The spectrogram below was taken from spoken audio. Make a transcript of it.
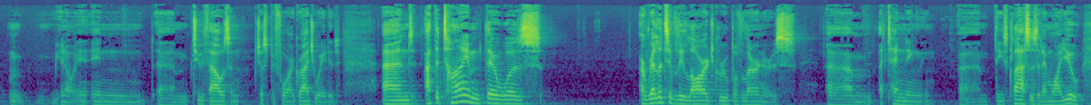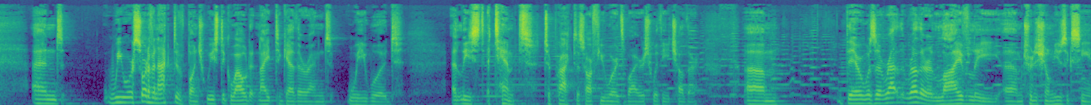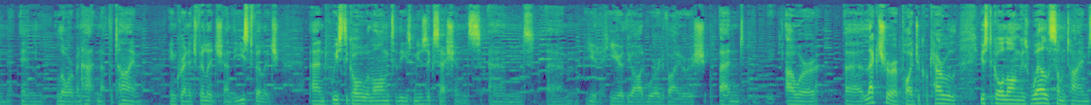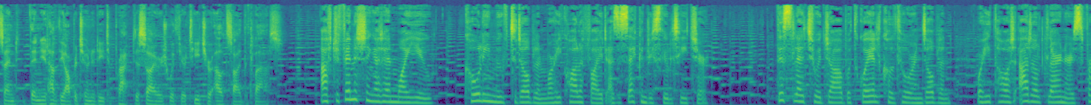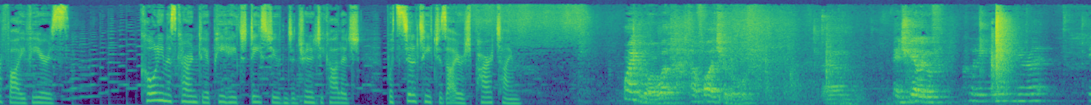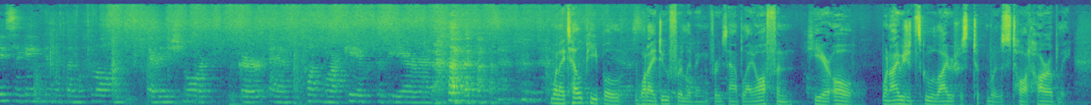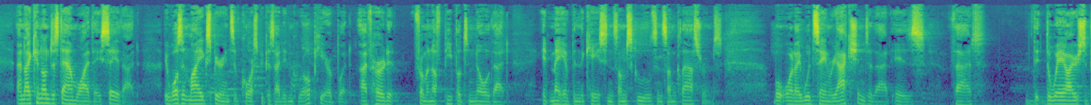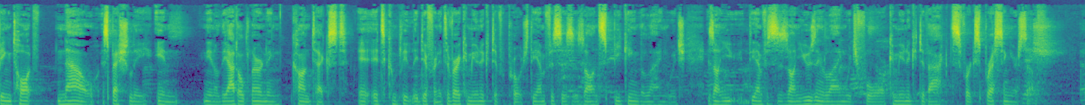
you know, in, in um, 2000, just before I graduated. And at the time, there was a relatively large group of learners um, attending um, these classes at NYU. And we were sort of an active bunch. We used to go out at night together and we would at least attempt to practice our few words of Irish with each other. Um, there was a rather, rather lively um, traditional music scene in lower Manhattan at the time, in Greenwich Village and the East Village. And we used to go along to these music sessions and um, you'd hear the odd word of Irish. And our uh, lecturer, Padraig O'Carroll, used to go along as well sometimes, and then you'd have the opportunity to practice Irish with your teacher outside the class. After finishing at NYU, Colleen moved to Dublin where he qualified as a secondary school teacher. This led to a job with Gaelchultúr in Dublin, where he taught adult learners for five years. Colleen is currently a PhD student in Trinity College, but still teaches Irish part time. Michael well, tá fáil se Um, Ein scéala goh is a géim an chláán ar in smór gur chumharcíocht a bhí ar When I tell people what I do for a living, for example, I often hear, oh, when I was at school, Irish was, t- was taught horribly. And I can understand why they say that. It wasn't my experience, of course, because I didn't grow up here, but I've heard it from enough people to know that it may have been the case in some schools, in some classrooms. But what I would say in reaction to that is that the, the way Irish is being taught now, especially in you know the adult learning context, it, it's completely different. It's a very communicative approach. The emphasis is on speaking the language. Is on the emphasis is on using the language for communicative acts, for expressing yourself. Uh,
